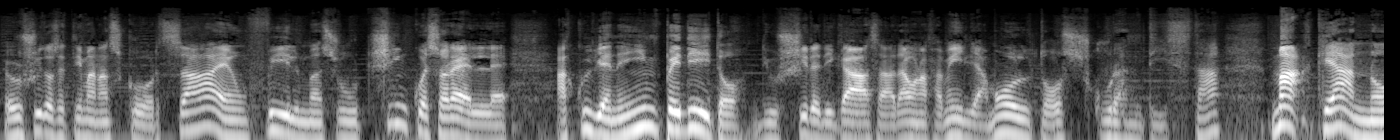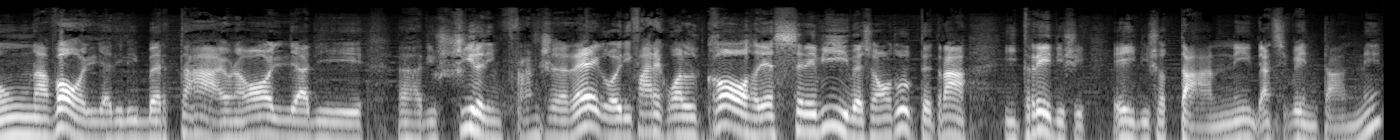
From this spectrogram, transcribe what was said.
è uscito settimana scorsa. È un film su cinque sorelle a cui viene impedito di uscire di casa da una famiglia molto oscurantista, ma che hanno una voglia di libertà e una voglia di, eh, di uscire, di infrangere le regole, di fare qualcosa, di essere vive. Sono tutte tra i 13 e i 18 anni, anzi 20 anni,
